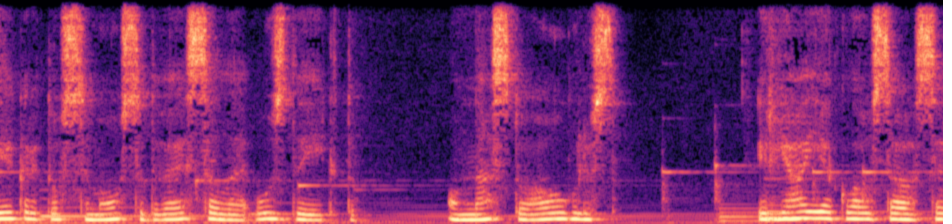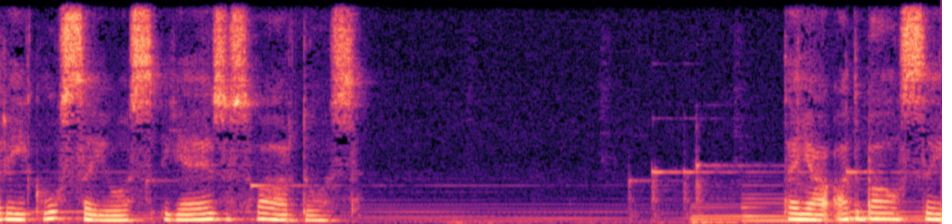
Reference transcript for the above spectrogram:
iekritusi mūsu dvēselē, uzdīgtu un nestu augļus, ir jāieklausās arī klusajos Jēzus vārdos. Tajā atbalsī,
